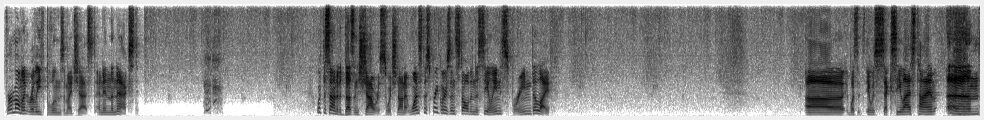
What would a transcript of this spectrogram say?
For a moment, relief blooms in my chest, and in the next... With the sound of a dozen showers switched on at once, the sprinklers installed in the ceiling spring to life. Uh, was it? It was sexy last time. Um,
